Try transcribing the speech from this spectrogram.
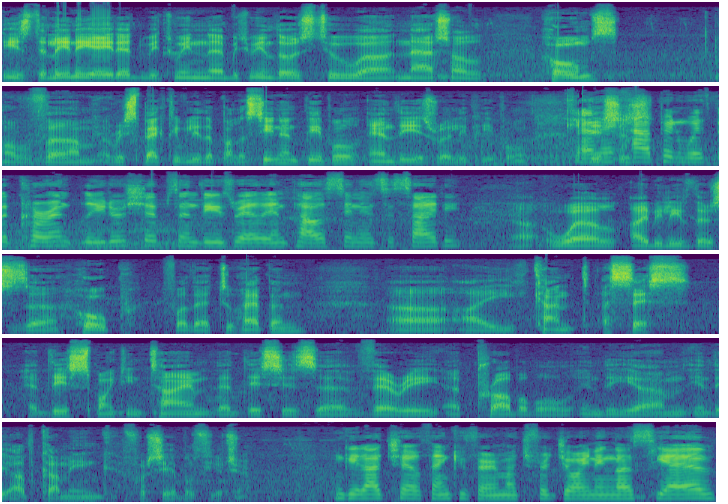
is delineated between uh, between those two uh, national homes of um, respectively the Palestinian people and the Israeli people. Can this it happen with the current leaderships in the Israeli and Palestinian society? Uh, well, I believe there's uh, hope for that to happen. Uh, I can't assess at this point in time that this is very probable in the um, in the upcoming foreseeable future. Gilead Sher, thank you very much for joining us, Yael.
